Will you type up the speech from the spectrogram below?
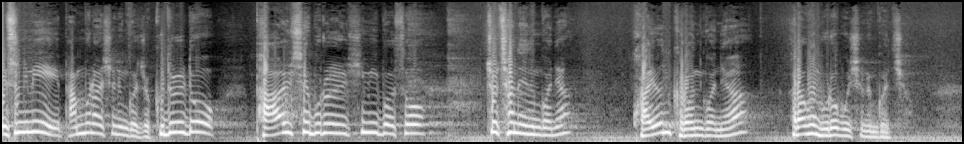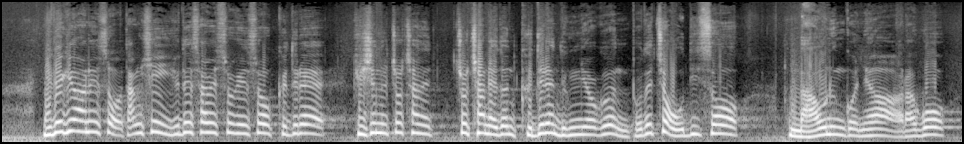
예수님이 반문하시는 거죠. 그들도 바알 세부를 힘입어서 쫓아내는 거냐? 과연 그런 거냐? 라고 물어보시는 거죠. 유대교 안에서 당시 유대 사회 속에서 그들의 귀신을 쫓아내, 쫓아내던 그들의 능력은 도대체 어디서 나오는 거냐라고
